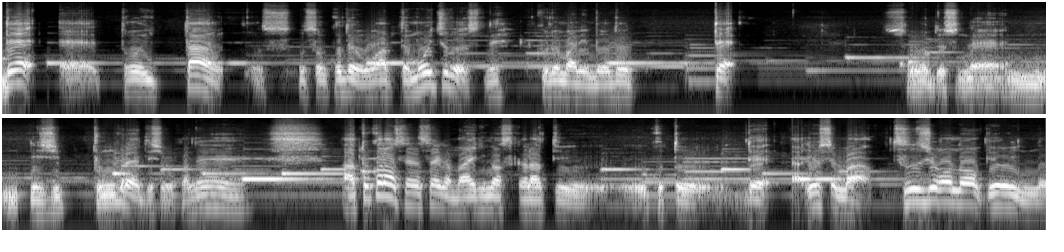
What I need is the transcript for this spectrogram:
で、えー、っと、一旦そこで終わって、もう一度ですね、車に戻って、そうですね、20分ぐらいでしょうかね。後から先生が参りますからということで、要するにまあ、通常の病院の、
